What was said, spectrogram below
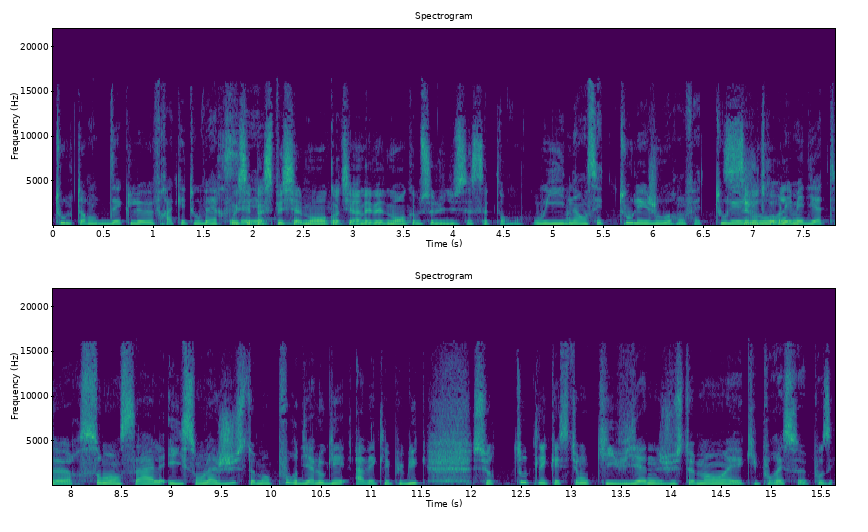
tout le temps, dès que le frac est ouvert. Oui, c'est pas spécialement quand il y a un événement comme celui du 16 septembre. Oui, ouais. non, c'est tous les jours en fait. Tous les jours, les médiateurs sont en salle et ils sont là justement pour dialoguer avec les publics sur toutes les questions qui viennent justement et qui pourraient se poser.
